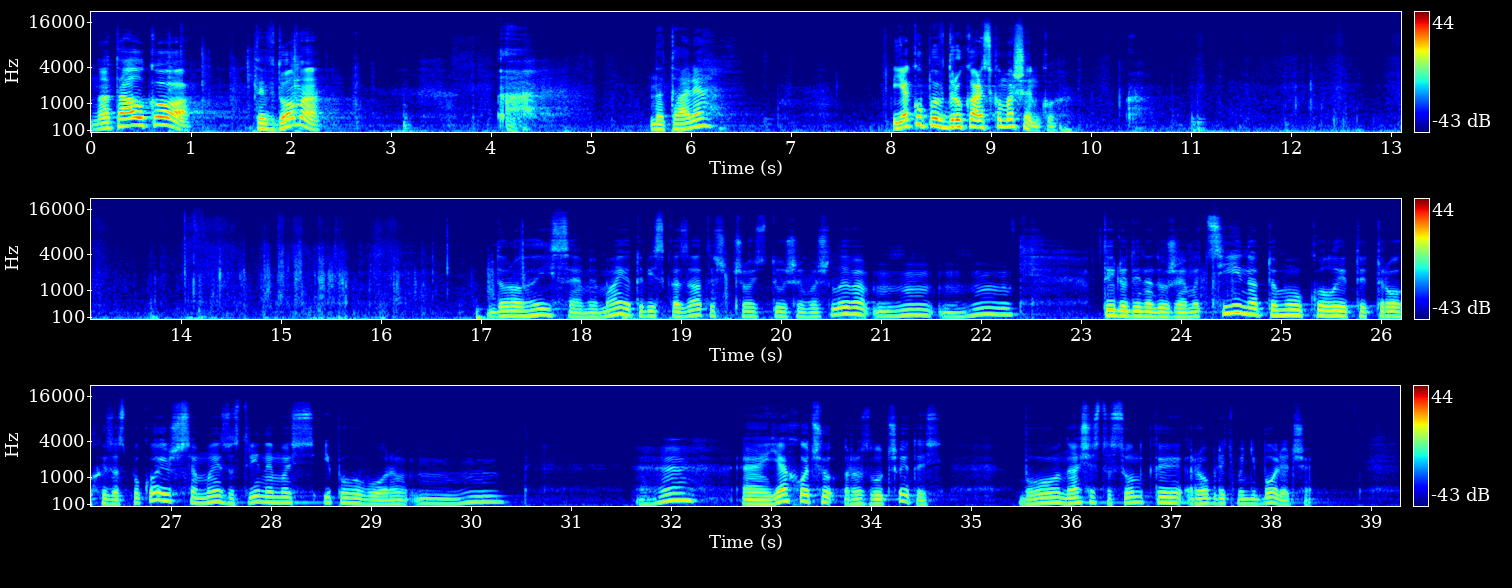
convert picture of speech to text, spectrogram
Наталко! Ти вдома? Наталя? Я купив друкарську машинку. Дорогий Семе, маю тобі сказати щось дуже важливе. Угу, угу. Ти людина дуже емоційна, тому коли ти трохи заспокоїшся, ми зустрінемось і поговоримо. Угу. Ага. Е, я хочу розлучитись, бо наші стосунки роблять мені боляче.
